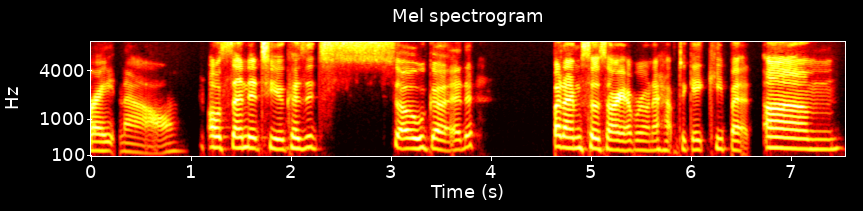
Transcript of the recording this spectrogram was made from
right now. I'll send it to you because it's so good. But I'm so sorry, everyone. I have to gatekeep it. Um,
